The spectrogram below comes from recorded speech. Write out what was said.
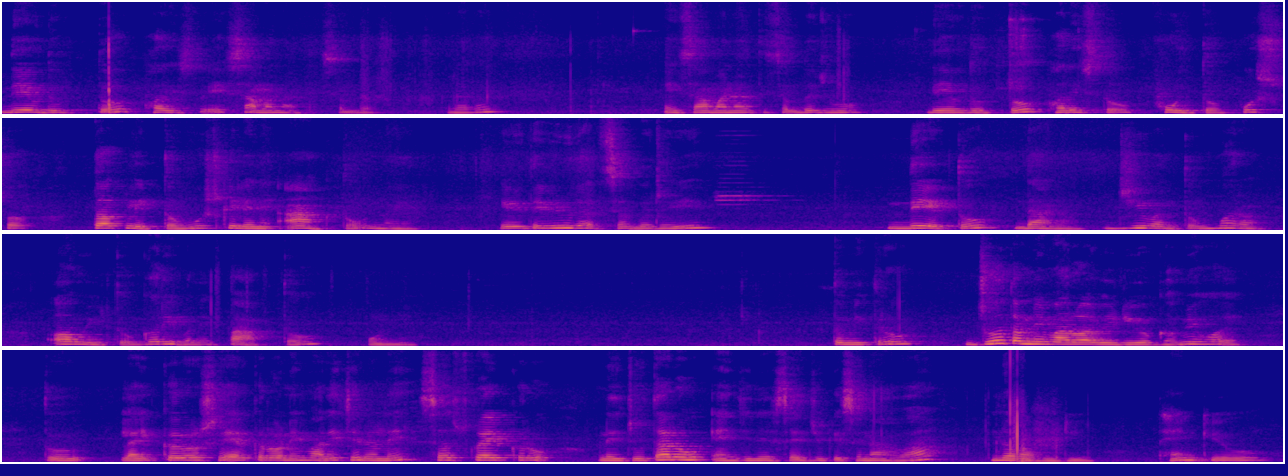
દેવદૂત તો ફરિશ્તો એ સામાનાર્થી શબ્દ. બરાબર? અહીં સામાનાર્થી શબ્દ જુઓ. દેવદૂત તો ફરિશ્તો ફૂલ તો પુષ્પ, તકલીફ તો મુશ્કેલ અને આંખ તો નયન એવી રીતે વિરુદ્ધાર્થી શબ્દ જોઈએ. દેવ તો દાનવ, જીવન તો મરણ, અમીર તો ગરીબ અને પાપ તો પુણ્ય. તો મિત્રો, જો તમને મારો આ વીડિયો ગમ્યો હોય, તો લાઈક કરો, શેર કરો અને મારી ચેનલને સબસ્ક્રાઈબ કરો અને જોતા રહો એન્જિનિયર્સ એજ્યુકેશન આવા નવા વીડિયો. Thank you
